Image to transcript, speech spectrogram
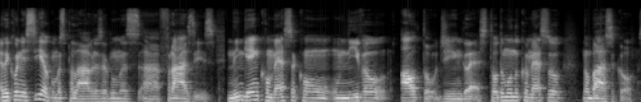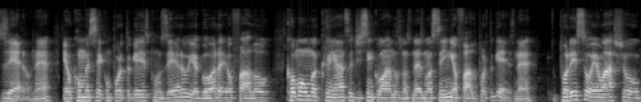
Ele conhecia algumas palavras, algumas ah, frases. Ninguém começa com um nível alto de inglês. Todo mundo começa no básico, zero, né? Eu comecei com português com zero e agora eu falo como uma criança de 5 anos, mas mesmo assim eu falo português, né? Por isso eu acho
